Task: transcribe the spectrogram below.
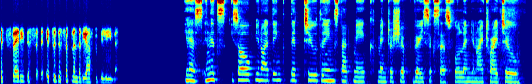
it's very, dis- it's a discipline that you have to believe in. Yes, and it's so, you know, I think the two things that make mentorship very successful. And, you know, I try to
